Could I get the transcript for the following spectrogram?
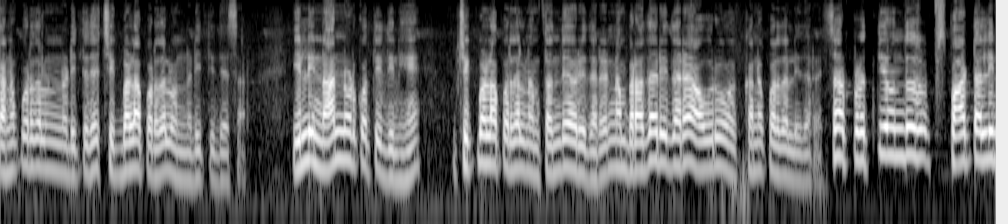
ಕನಕಪುರದಲ್ಲಿ ಒಂದು ನಡೀತಿದೆ ಚಿಕ್ಕಬಳ್ಳಾಪುರದಲ್ಲಿ ಒಂದು ನಡೀತಿದೆ ಸರ್. ಇಲ್ಲಿ ನಾನು ನೋಡ್ಕೊತಿದ್ದೀನಿ ಚಿಕ್ಕಬಳ್ಳಾಪುರದಲ್ಲಿ ನಮ್ಮ ತಂದೆಯವರು ಇದ್ದಾರೆ. ನಮ್ಮ ಬ್ರದರ್ ಇದ್ದಾರೆ, ಅವರು ಕನಕಪುರದಲ್ಲಿ ಇದ್ದಾರೆ. ಸರ್ ಪ್ರತಿಯೊಂದು ಸ್ಪಾಟಲ್ಲಿ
